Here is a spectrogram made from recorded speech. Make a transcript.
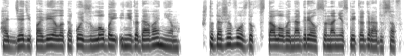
От дяди повеяло такой злобой и негодованием, что даже воздух в столовой нагрелся на несколько градусов.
